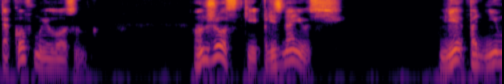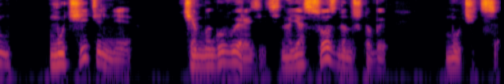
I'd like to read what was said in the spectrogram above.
Таков мой лозунг. Он жесткий, признаюсь. Мне под ним мучительнее, чем могу выразить, но я создан, чтобы мучиться.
